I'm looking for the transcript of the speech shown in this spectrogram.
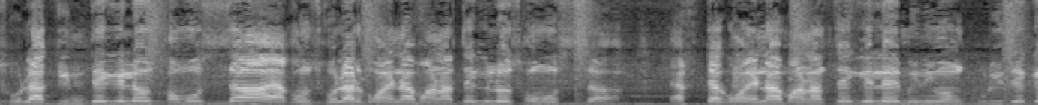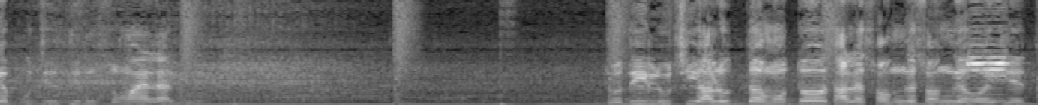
সোলা কিনতে গেলেও সমস্যা, এখন সোলার গয়না বানাতে গেলেও সমস্যা। একটা গয়না বানাতে গেলে মিনিমাম কুড়ি থেকে পঁচিশ দিন সময় লাগে। যদি লুচি আলুর দাম হতো, তাহলে সঙ্গে সঙ্গে হয়ে যেত।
